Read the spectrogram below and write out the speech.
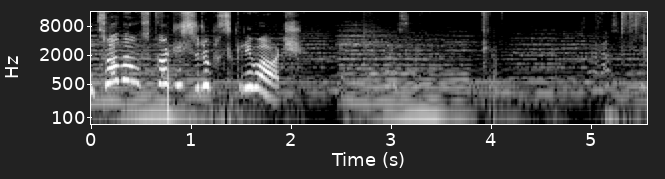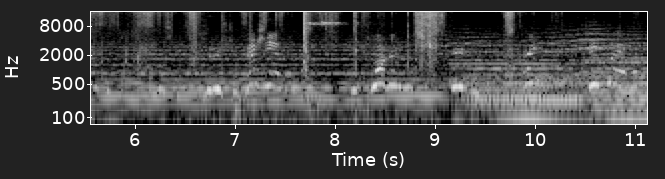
I co wam szkodzi subskrybować? Żebyście? Dziękuję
